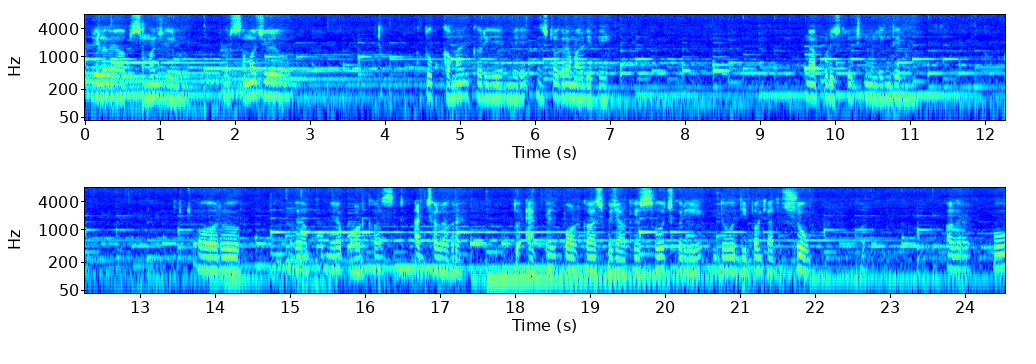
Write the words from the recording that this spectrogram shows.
मुझे लग रहा है आप समझ गए हो। अगर समझ गए हो तो, तो कमेंट करिए मेरे इंस्टाग्राम आईडी पे। मैं आपको डिस्क्रिप्शन में लिंक दे दूँगा। और अगर आपको मेरा पॉडकास्ट अच्छा लग रहा है तो एप्पल पॉडकास्ट पे जाके सोच करिए दो दीपक यादव शो और अगर आपको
